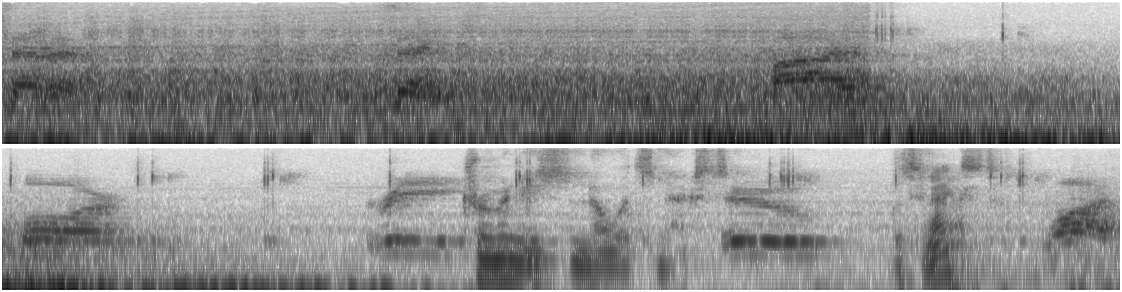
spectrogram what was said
seven, six, five, four, three. Truman needs to know what's next. Two. What's next? One.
